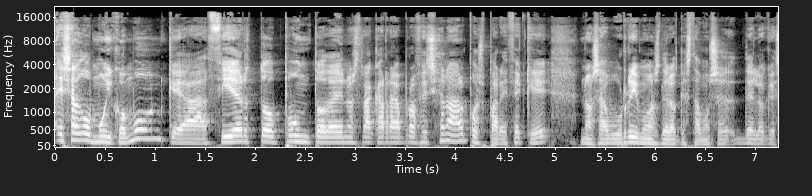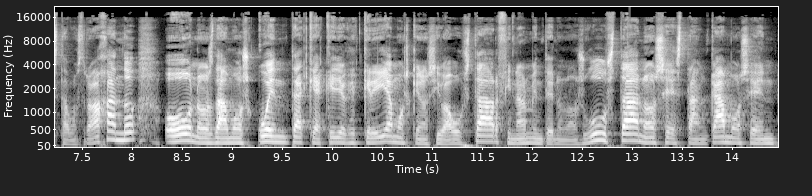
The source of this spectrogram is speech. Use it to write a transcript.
es algo muy común que a cierto punto de nuestra carrera profesional profesional, pues parece que nos aburrimos de lo que estamos, de lo que estamos trabajando o nos damos cuenta que aquello que creíamos que nos iba a gustar finalmente no nos gusta, nos estancamos en,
